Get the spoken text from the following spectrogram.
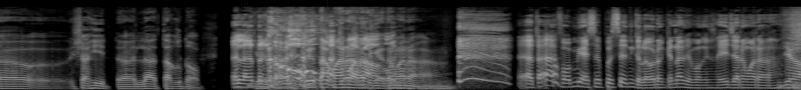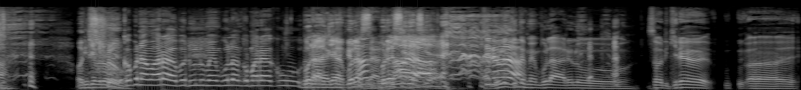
uh, Syahid uh, la taghdab? Allah tak tahu. Dia tak marah, dia tak marah. Ah, tak for me as a person kalau orang kenal memang saya jarang marah. Ya. Okey It's bro. Kau pernah marah apa dulu main bola kau marah aku? Bola aja, bola kenal. bola serius ya. Dulu kita main bola dulu. So kira uh,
